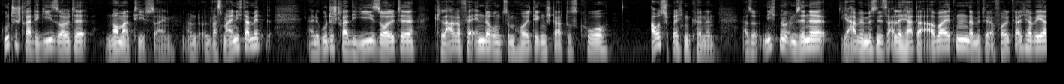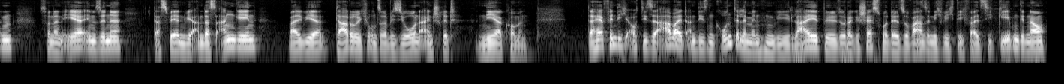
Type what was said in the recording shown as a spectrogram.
gute Strategie sollte normativ sein. Und, und was meine ich damit? Eine gute Strategie sollte klare Veränderungen zum heutigen Status quo aussprechen können. Also nicht nur im Sinne, ja, wir müssen jetzt alle härter arbeiten, damit wir erfolgreicher werden, sondern eher im Sinne, das werden wir anders angehen, weil wir dadurch unserer Vision einen Schritt näher kommen. Daher finde ich auch diese Arbeit an diesen Grundelementen wie Leitbild oder Geschäftsmodell so wahnsinnig wichtig, weil sie geben genau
